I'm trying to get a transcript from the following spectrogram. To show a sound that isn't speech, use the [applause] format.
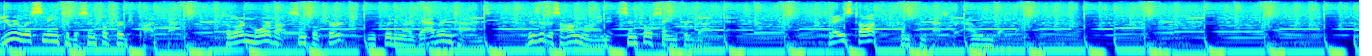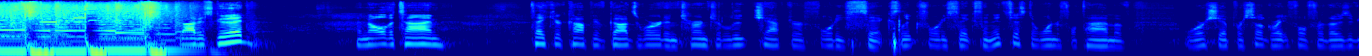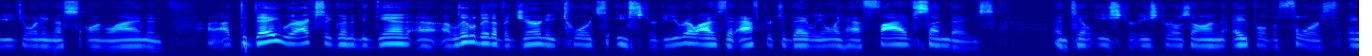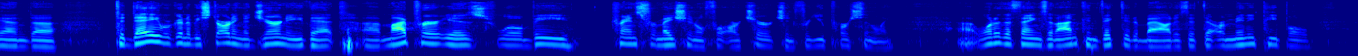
You are listening to the Central Church Podcast. To learn more about Central Church, including our gathering times, visit us online at centralsanford.net. Today's talk comes from Pastor Alan Duncan. God is good, and all the time. Take your copy of God's Word and turn to Luke chapter 46. Luke 46, and it's just a wonderful time of worship. We're so grateful for those of you joining us online. And uh, today, we're actually going to begin a, a, little bit of a journey towards Easter. Do you realize that after today, we only have five Sundays until Easter? Easter is on April the 4th. And uh, today, we're going to be starting a journey that uh, my prayer is will be transformational for our church and for you personally. Uh, one of the things that I'm convicted about is that there are many people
